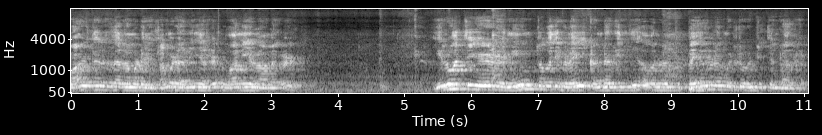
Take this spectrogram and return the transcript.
வாழ்ந்திருந்த நம்முடைய தமிழ் அறிஞர்கள் வானியலாளர்கள் இருபத்தி ஏழு மீன் தொகுதிகளை கண்டறிந்து அவர்களுக்கு பெயர்களும் விட்டுவிட்டு சென்றார்கள்.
